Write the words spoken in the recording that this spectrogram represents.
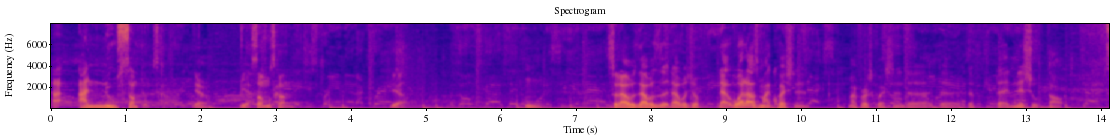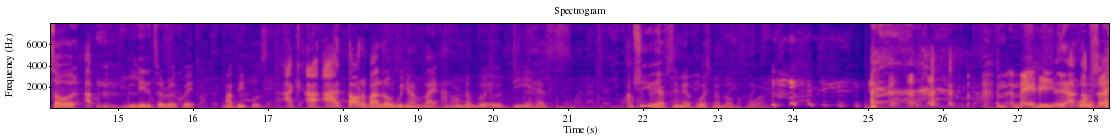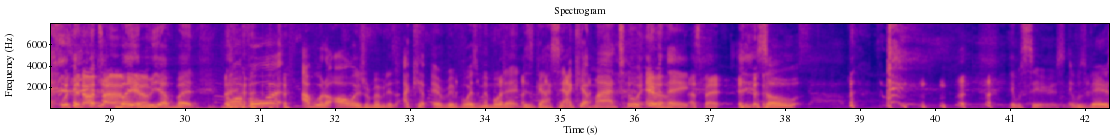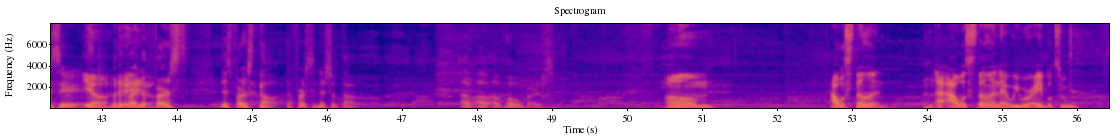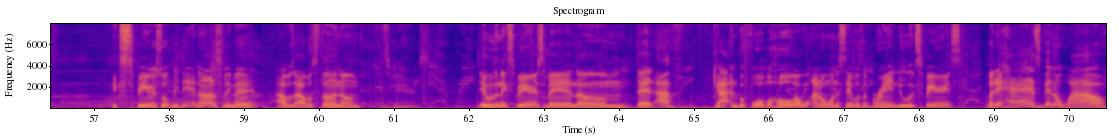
I, I knew something was coming. Yeah. Yeah, something was coming. Yeah. Hmm. So that was that was that was your that what that was my question, my first question, the the the, the initial thought. So I lead into real quick. My peoples, I, I I thought about it over the weekend. I'm like, I don't remember if D has. I'm sure you have sent me a voice memo before. Maybe. I'm sure within our time. but yeah. yeah. but going forward, I'm gonna always remember this. I kept every voice memo that this guy sent. I kept mine too, and everything. Yeah, that's fact. so it was serious. It was very serious. Yeah, But the, yeah, fir- yeah, the first, this first thought, the first initial thought of of, of Hove verse. Um, I was stunned. I, I was stunned that we were able to experience what we did. Honestly, man, I was I was stunned. Um, Experience. it was an experience, man. Um, that I've gotten before with Hove. I, w- I don't want to say it was a brand new experience, but it has been a while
